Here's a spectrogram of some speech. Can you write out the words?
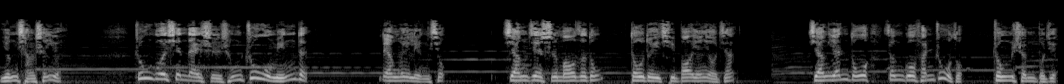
影响深远。中国现代史上著名的两位领袖，蒋介石、毛泽东都对其褒扬有加。蒋研读曾国藩著作，终身不倦，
